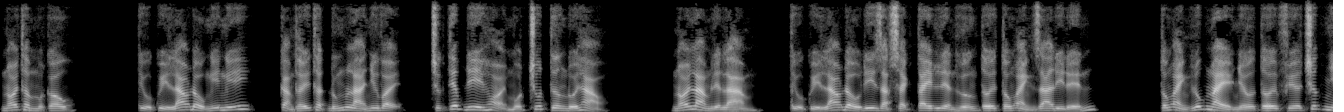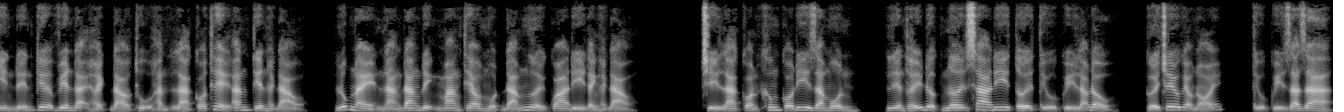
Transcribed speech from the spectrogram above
nói thầm một câu. Tiểu quỷ lão đầu nghĩ nghĩ, cảm thấy thật đúng là như vậy, trực tiếp đi hỏi một chút tương đối hảo. Nói làm liền làm, tiểu quỷ lão đầu đi giặt sạch tay liền hướng tới tống ảnh ra đi đến. Tống ảnh lúc này nhớ tới phía trước nhìn đến kia viên đại hạch đảo thụ hẳn là có thể ăn tiên hạch đảo, lúc này nàng đang định mang theo một đám người qua đi đánh hạch đảo. Chỉ là còn không có đi ra môn, liền thấy được nơi xa đi tới tiểu quỷ lão đầu, cười trêu ghẹo nói, tiểu quỷ ra ra,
